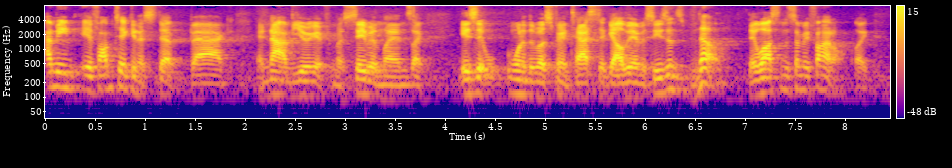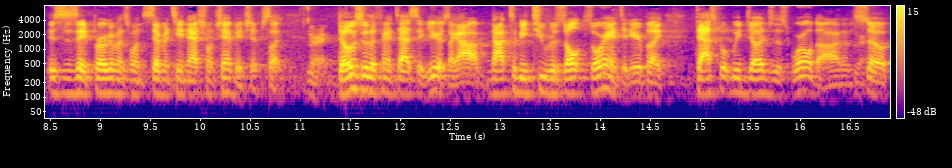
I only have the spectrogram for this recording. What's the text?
I mean, if I'm taking a step back and not viewing it from a Saban lens, like, is it one of the most fantastic Alabama seasons? No, they lost in the semifinal. Like this is a program that's won 17 national championships. Like right. those are the fantastic years. Like I, not to be too results oriented here, but like that's what we judge this world on. And right. so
